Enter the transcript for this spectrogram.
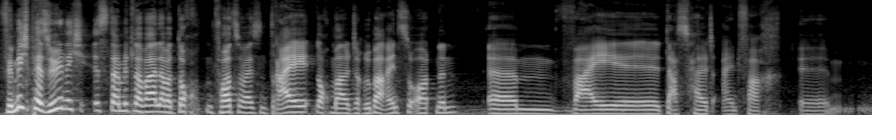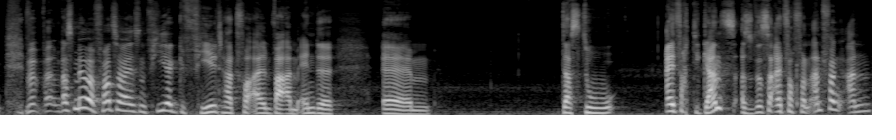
Für mich persönlich ist da mittlerweile aber doch ein Forza Horizon 3 nochmal darüber einzuordnen, ähm, weil das halt einfach. Ähm, was mir bei Forza Horizon 4 gefehlt hat, vor allem war am Ende, ähm, dass du einfach die ganz, also dass du einfach von Anfang an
